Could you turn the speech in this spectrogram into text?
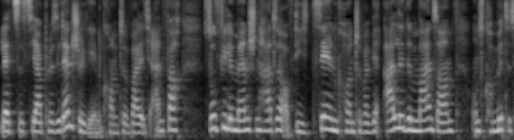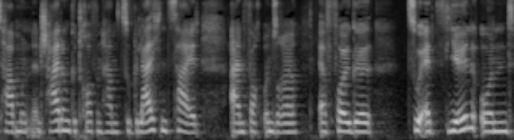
letztes Jahr Presidential gehen konnte, weil ich einfach so viele Menschen hatte, auf die ich zählen konnte, weil wir alle gemeinsam uns committed haben und eine Entscheidung getroffen haben, zur gleichen Zeit einfach unsere Erfolge zu erzielen und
